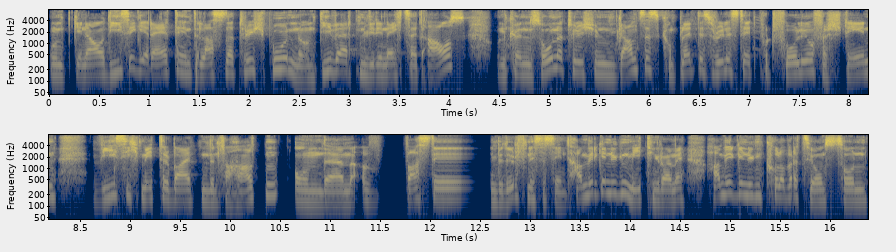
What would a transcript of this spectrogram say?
Und genau diese Geräte hinterlassen natürlich Spuren. Und die werten wir in Echtzeit aus und können so natürlich ein ganzes, komplettes Real Estate Portfolio verstehen, wie sich Mitarbeitenden verhalten und ähm, was die Bedürfnisse sind. Haben wir genügend Meetingräume? Haben wir genügend Kollaborationszonen?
